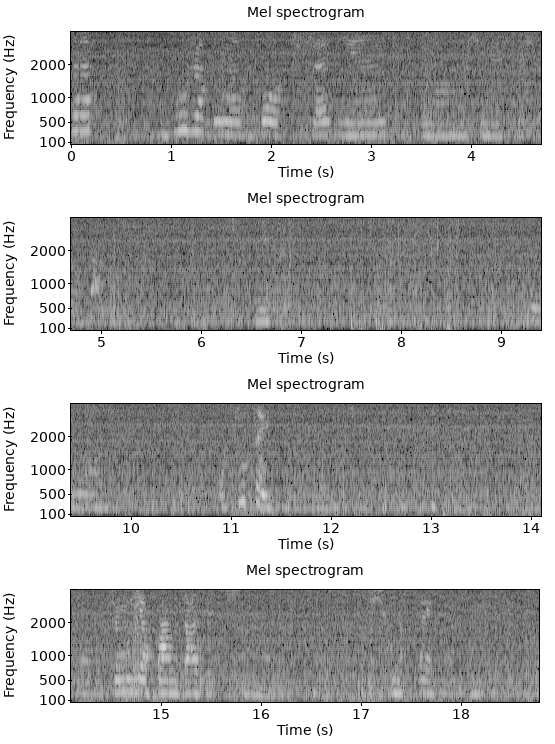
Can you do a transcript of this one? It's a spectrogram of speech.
zaraz burza do nas dotrze, więc um, musimy jeszcze się obawiać. Niestety. No. O tutaj Dobra, czemu ja bandaże trzymam? Śmiesznego, śmiesznego.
